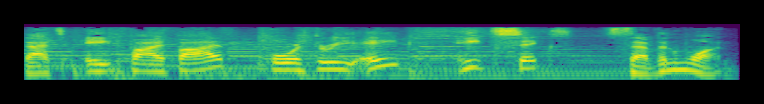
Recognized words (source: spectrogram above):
That's 855 438 8671.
